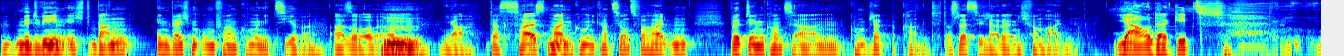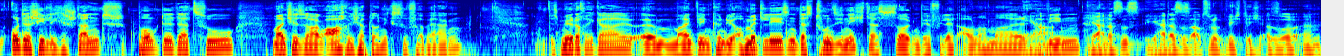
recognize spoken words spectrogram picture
mit wem ich wann in welchem Umfang kommuniziere. Also ähm, mm. ja, das heißt, mein mm. Kommunikationsverhalten wird dem Konzern komplett bekannt. Das lässt sich leider nicht vermeiden. Ja, und da gibt's unterschiedliche Standpunkte dazu. Manche sagen, ach, ich habe doch nichts zu verbergen ist mir doch egal. Ähm, meinetwegen können die auch mitlesen. Das tun sie nicht. Das sollten wir vielleicht auch nochmal ja, erwähnen. Ja, das ist, ja, das ist absolut wichtig. Also ähm,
